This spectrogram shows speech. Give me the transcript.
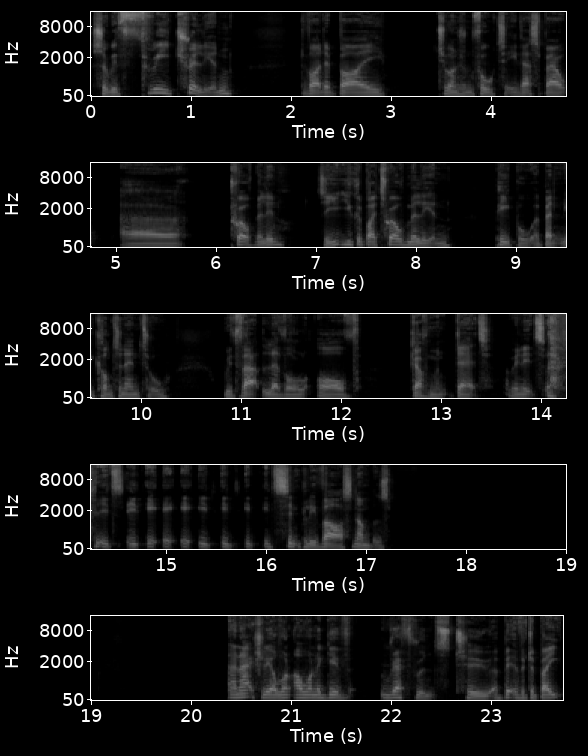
So with three trillion divided by 240, that's about uh, 12 million. So you, you could buy 12 million people a Bentley Continental with that level of government debt. I mean, it's it's it, it, it, it, it, it's simply vast numbers. And actually, I want I want to give reference to a bit of a debate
